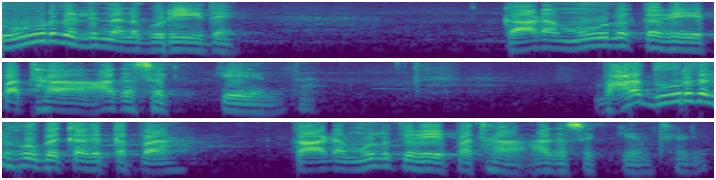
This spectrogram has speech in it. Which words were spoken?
ದೂರದಲ್ಲಿ ನನ್ನ ಗುರಿ ಇದೆ. ಕಾಡ ಮೂಲಕವೇ ಪಥ ಆಗಸಕ್ಕೆ ಅಂತ. ಬಹಳ ದೂರದಲ್ಲಿ ಹೋಗ್ಬೇಕಾಗತ್ತಪ್ಪ. ಕಾಡ ಮೂಲಕವೇ ಪಥ ಆಗಸಕ್ಕೆ ಅಂತ ಹೇಳಿ.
